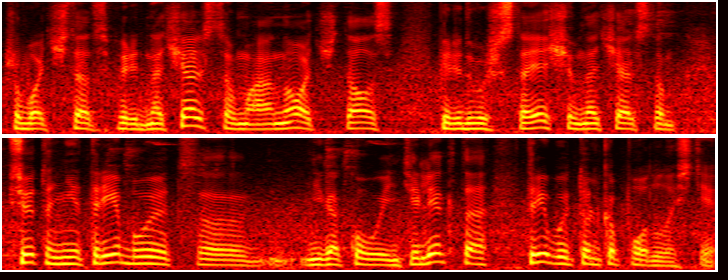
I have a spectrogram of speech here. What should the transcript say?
чтобы отчитаться перед начальством, а оно отчиталось перед вышестоящим начальством. Все это не требует э, никакого интеллекта, требует только подлости.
